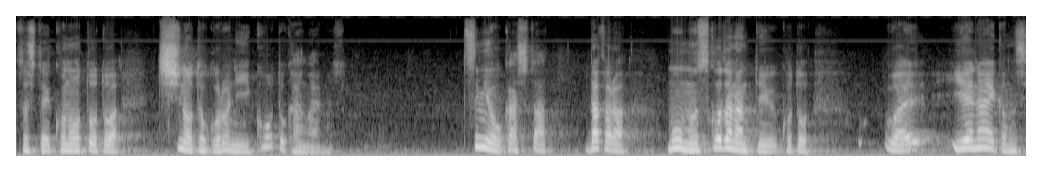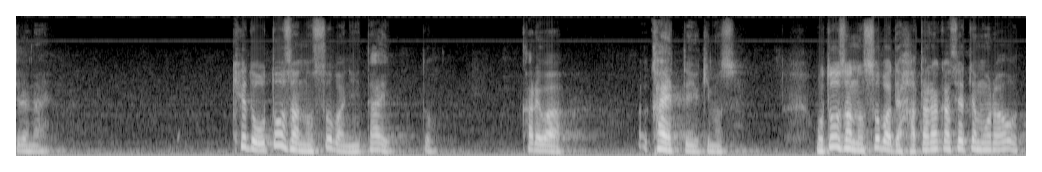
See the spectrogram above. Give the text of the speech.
そしてこの弟は父のところに行こうと考えます。罪を犯した。だからもう息子だなんていうことは言えないかもしれない。けどお父さんのそばにいたいと。彼は帰って行きます。お父さんのそばで働かせてもらおうと。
